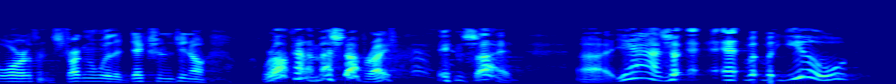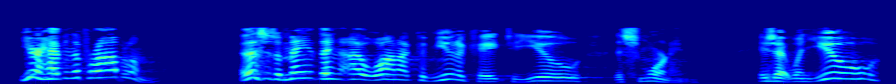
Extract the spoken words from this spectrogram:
forth and struggling with addictions. You know, we're all kind of messed up, right? Inside. Uh, yeah, so, and, but, but you, you're having the problem. And this is the main thing I want to communicate to you this morning is that when you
